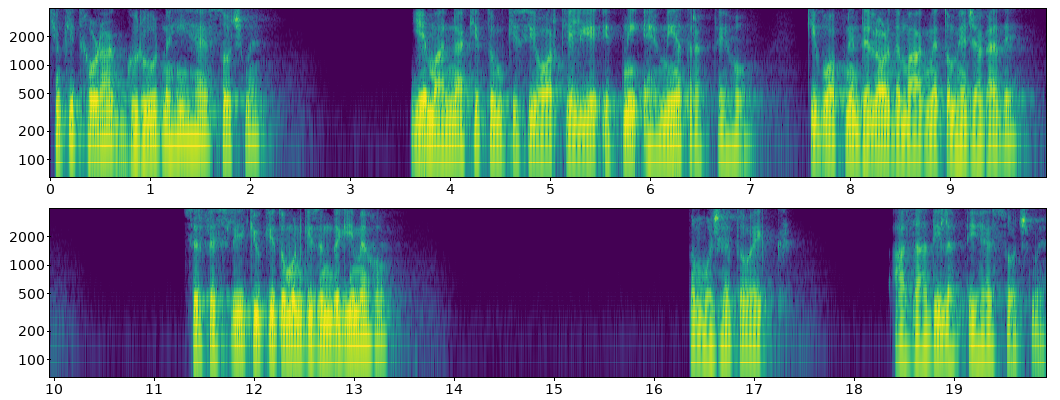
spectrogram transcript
क्योंकि थोड़ा गुरूर नहीं है इस सोच में। यह मानना कि तुम किसी और के लिए इतनी अहमियत रखते हो कि वो अपने दिल और दिमाग में तुम्हें जगह दे। सिर्फ़ इसलिए क्योंकि तुम उनकी ज़िंदगी में हो। तो मुझे तो एक आज़ादी लगती है इस सोच में।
